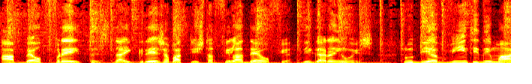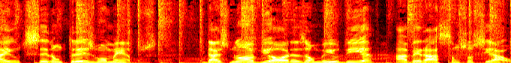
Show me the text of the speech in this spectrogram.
Abel Freitas, da Igreja Batista Filadélfia, de Garanhuns. No dia 20 de maio serão três momentos. Das 9 horas ao meio-dia haverá ação social.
